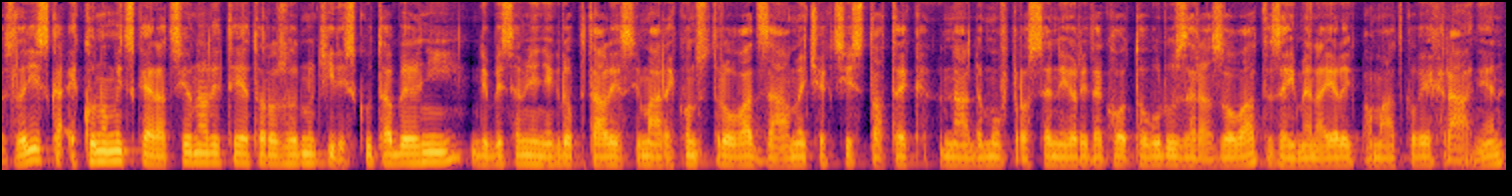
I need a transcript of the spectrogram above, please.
Z hlediska ekonomické racionality je to rozhodnutí diskutabilní. Kdyby se mě někdo ptal, jestli má rekonstruovat zámeček či statek na domov pro seniory, tak ho to budu zrazovat, zejména je památkově chráněn.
